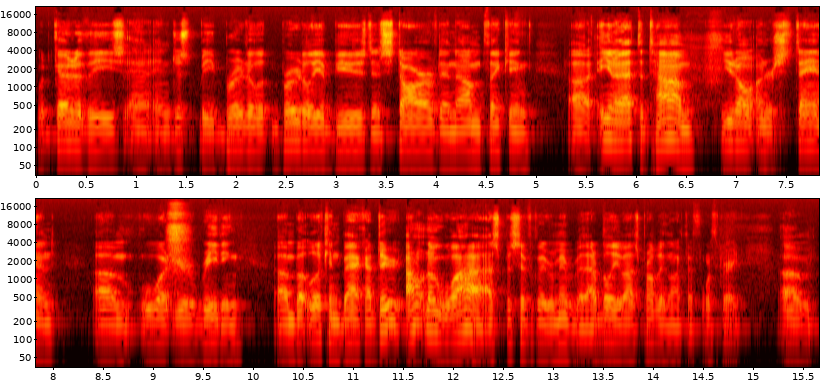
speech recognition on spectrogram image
would go to these and, and just be brutal, brutally abused and starved. And I'm thinking, uh, you know, at the time, you don't understand um, what you're reading. Um, but looking back, I do. I don't know why I specifically remember that. I believe I was probably in like the fourth grade. Um,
